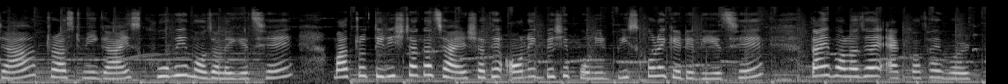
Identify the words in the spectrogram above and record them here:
চা। ট্রাস্ট মি গাইস খুবই মজা লেগেছে। মাত্র তিরিশ টাকা চায়ের সাথে অনেক বেশি পনির পিস করে কেটে দিয়েছে। তাই বলা যায় এক কথায় ওয়ার্থ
